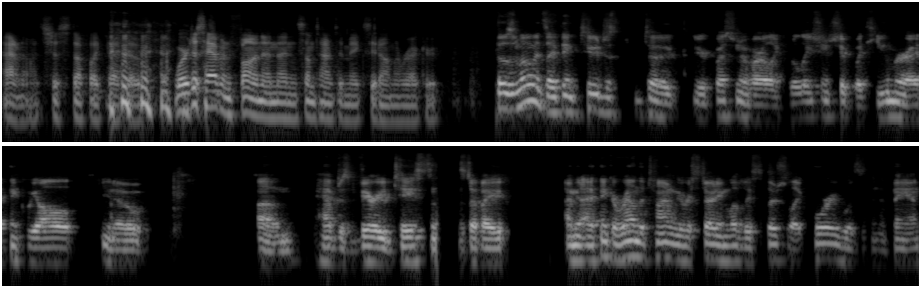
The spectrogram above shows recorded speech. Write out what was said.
I don't know, it's just stuff like that. We're just having fun and then sometimes it makes it on the record. Those moments I think too just to your question of our like relationship with humor, I think we all, you know, um have just varied tastes and stuff. I I mean, I think around the time we were starting Lovely Socialite, Corey was in a band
